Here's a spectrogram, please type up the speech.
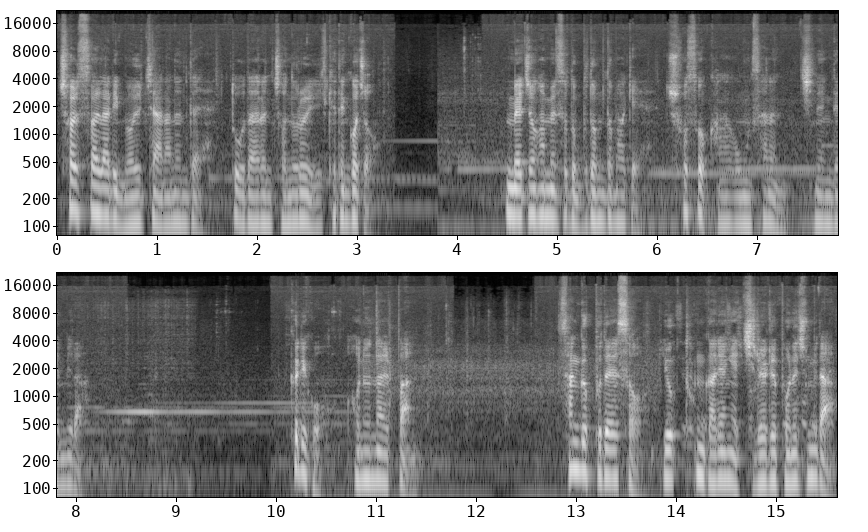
철수할 날이 멀지 않았는데 또 다른 전우를 잃게 된 거죠. 매정하면서도 무덤덤하게 초소 강화 공사는 진행됩니다. 그리고 어느 날 밤 상급 부대에서 6톤 가량의 지뢰를 보내줍니다.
